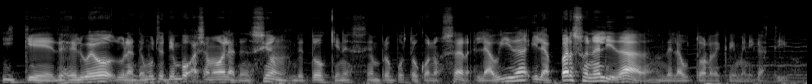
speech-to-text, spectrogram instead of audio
y que desde luego durante mucho tiempo ha llamado la atención de todos quienes se han propuesto conocer la vida y la personalidad del autor de Crimen y Castigo.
